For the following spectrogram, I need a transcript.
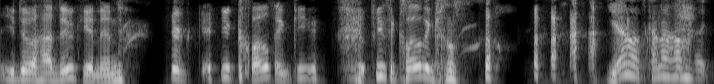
you do a Hadouken and your your clothing, piece of clothing comes off. Yeah, that's kind of how it it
